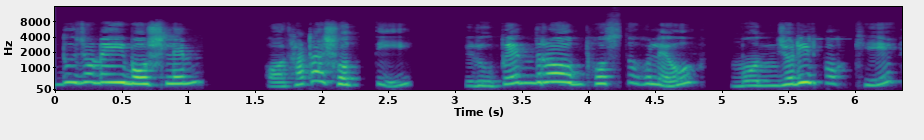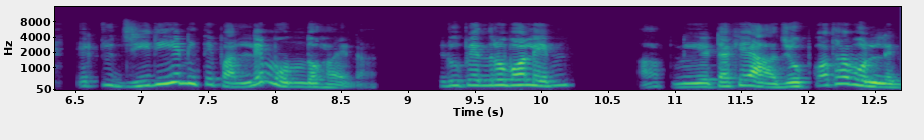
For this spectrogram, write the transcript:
দুজনেই বসলেন। কথাটা সত্যি, রূপেন্দ্র অভ্যস্ত হলেও মঞ্জরির পক্ষে একটু জিরিয়ে নিতে পারলে মন্দ হয় না। রূপেন্দ্র বলেন, আপনি এটাকে আজব কথা বললেন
